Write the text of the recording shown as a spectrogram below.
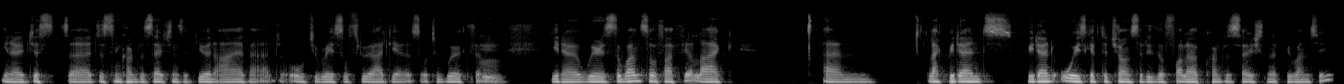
You know, just uh, just in conversations that you and I have had, or to wrestle through ideas, or to work them. Mm. You know, whereas the one off, I feel like, um, like we don't we don't always get the chance to do the follow up conversation that we want to.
